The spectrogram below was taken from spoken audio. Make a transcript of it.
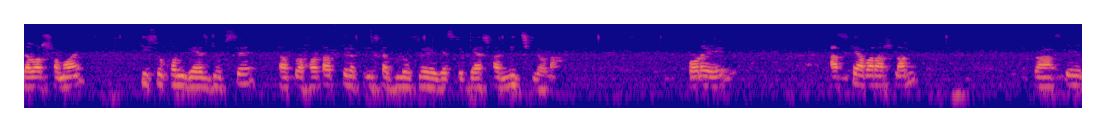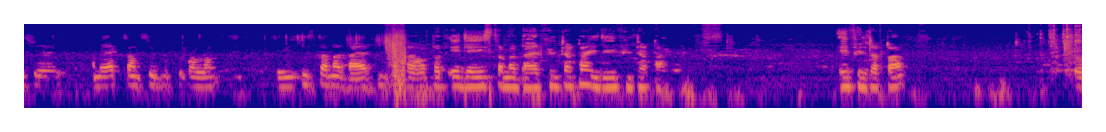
দেওয়ার সময় কিছুক্ষণ গ্যাস ঢুকছে, তারপর হঠাৎ করে ফ্রিজটা ব্লক হয়ে গেছে, গ্যাস আর নিচ্ছিল না। পরে আজকে আবার আসলাম। তো আজকে এসে আমি এক চান্সে বুঝতে পারলাম এই ইস্টার্নার ডায়ার ফিল্টারটা অর্থাৎ এই যে ইস্টার্নার ডায়ার ফিল্টারটা এই যে এই ফিল্টারটা এই ফিল্টারটা তো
